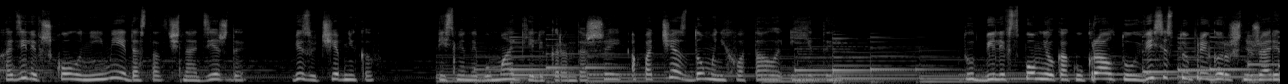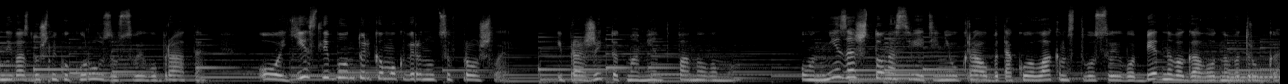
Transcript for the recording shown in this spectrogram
Ходили в школу, не имея достаточно одежды, без учебников, письменной бумаги или карандашей, а подчас дома не хватало и еды. Тут Билли вспомнил, как украл ту увесистую пригорошню жареной воздушной кукурузы у своего брата. О, если бы он только мог вернуться в прошлое и прожить тот момент по-новому. Он ни за что на свете не украл бы такое лакомство своего бедного голодного друга.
